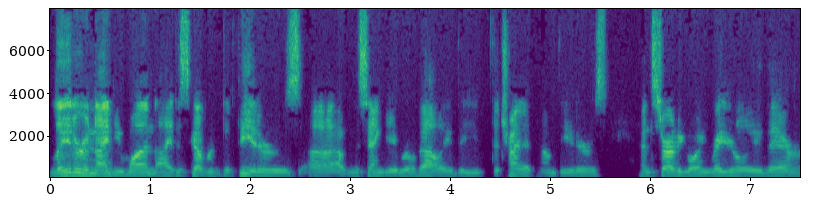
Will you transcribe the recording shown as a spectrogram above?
Later in 91, I discovered the theaters uh, out in the San Gabriel Valley, the, the Chinatown theaters, and started going regularly there.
